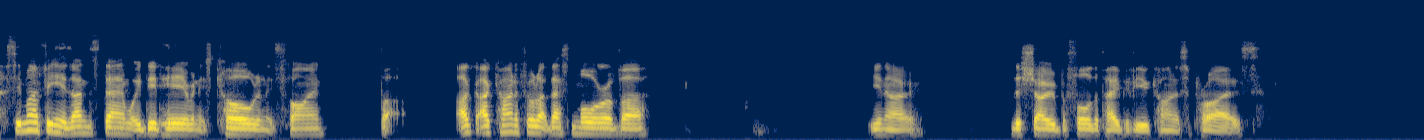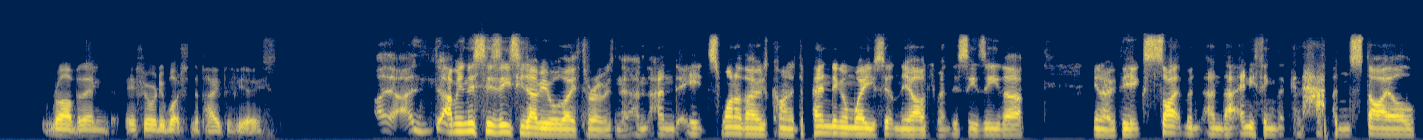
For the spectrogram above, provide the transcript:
see, my thing is, I understand what he did here, and it's cold and it's fine, but I, I kind of feel like that's more of a, you know, the show before the pay per view kind of surprise, rather than if you're already watching the pay per view. I, I, mean, this is ECW all the way through, isn't it? And and it's one of those kind of depending on where you sit in the argument. This is either, you know, the excitement and that anything that can happen style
